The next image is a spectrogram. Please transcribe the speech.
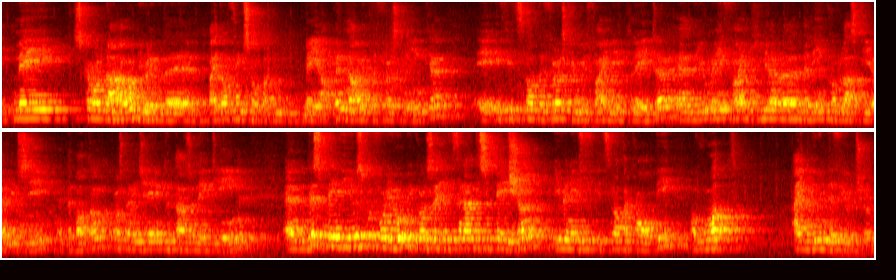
It may scroll down during the, I don't think so, but it may happen. Now it's the first link. If it's not the first, you will find it later. And you may find here uh, the link of last year, you see, at the bottom, Coastal Engineering 2018. And this may be useful for you because it's an anticipation, even if it's not a copy, of what I do in the future.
